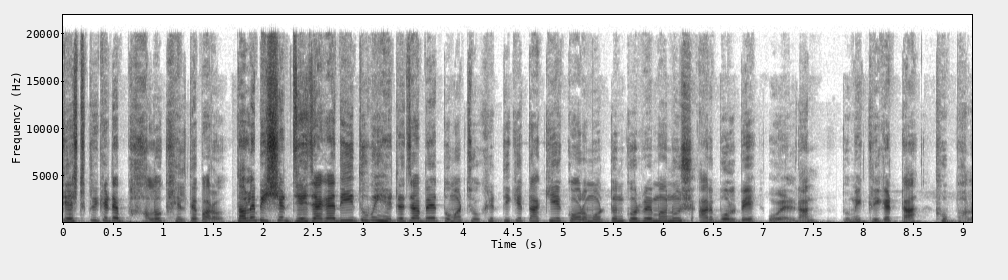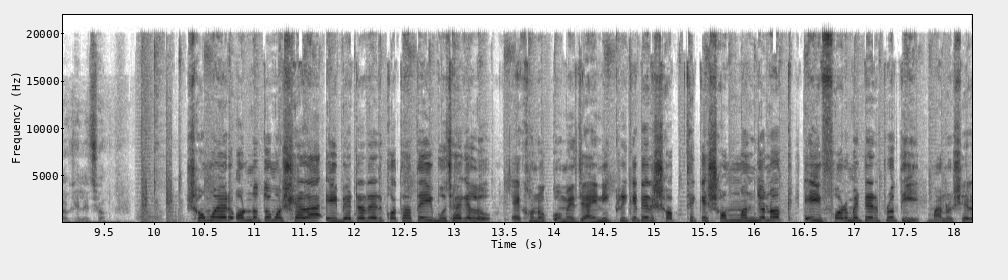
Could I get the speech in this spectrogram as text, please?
টেস্ট ক্রিকেটে ভালো খেলতে পারো, তাহলে বিশ্বের যে জায়গা দিয়েই তুমি হেঁটে যাবে, তোমার চোখের দিকে তাকিয়ে করমর্দন করবে মানুষ আর বলবে ওয়েল ডান তুমি ক্রিকেটটা খুব ভালো খেলেছো। সময়ের অন্যতম সেরা এই ব্যাটারের কথাতেই বোঝা গেল, এখনও কমে যায়নি ক্রিকেটের সব থেকে সম্মানজনক এই ফরম্যাটের প্রতি মানুষের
